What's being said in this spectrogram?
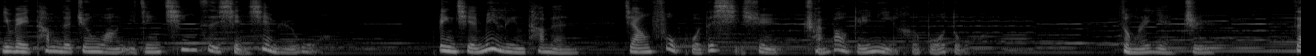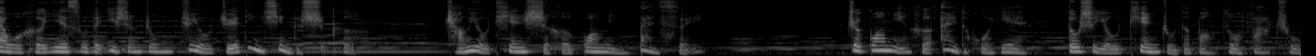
因为他们的君王已经亲自显现于我，并且命令他们将复活的喜讯传报给你和伯多。总而言之，在我和耶稣的一生中具有决定性的时刻，常有天使和光明伴随。这光明和爱的火焰都是由天主的宝座发出。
